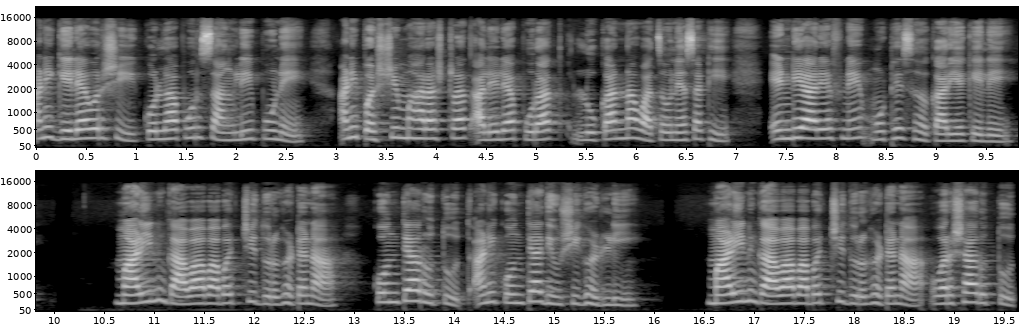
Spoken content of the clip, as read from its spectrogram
आणि गेल्या वर्षी कोल्हापूर सांगली पुणे आणि पश्चिम महाराष्ट्रात आलेल्या पुरात लोकांना वाचवण्यासाठी एन डी आर एफने मोठे सहकार्य केले. माळीन गावाबाबतची दुर्घटना कोणत्या ऋतूत आणि कोणत्या दिवशी घडली? माळीन गावाबाबतची दुर्घटना वर्षा ऋतूत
